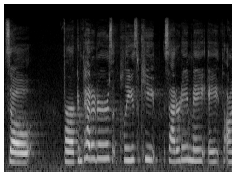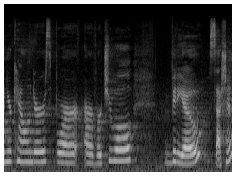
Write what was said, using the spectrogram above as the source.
So, for our competitors, please keep Saturday, May 8th on your calendars for our virtual video session.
